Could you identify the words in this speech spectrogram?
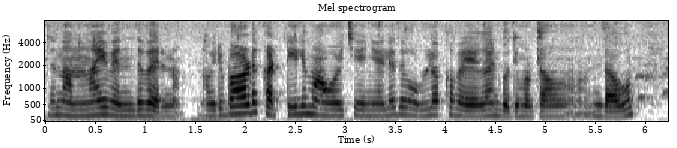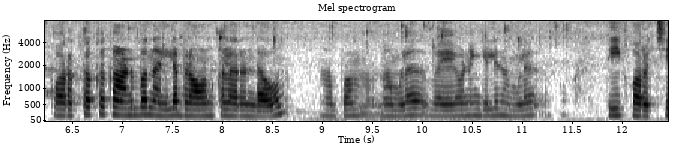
ഇത് നന്നായി വെന്ത് വരണം. ഒരുപാട് കട്ടിയിൽ മാവ് ഒഴിച്ച് കഴിഞ്ഞാൽ ഇത് ഉള്ളൊക്കെ വേകാൻ ബുദ്ധിമുട്ടാവും ഉണ്ടാവും. പുറത്തൊക്കെ കാണുമ്പോൾ നല്ല ബ്രൗൺ കളർ ഉണ്ടാവും. അപ്പം നമ്മൾ വേവണമെങ്കിൽ നമ്മൾ തീ കുറച്ച്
